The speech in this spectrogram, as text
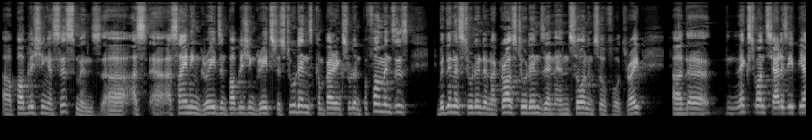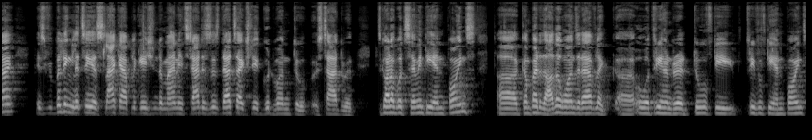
uh, publishing assessments, uh, ass- assigning grades and publishing grades to students, comparing student performances within a student and across students, and, and so on and so forth, right? the next one, Status API, is if you're building, let's say, a Slack application to manage statuses, that's actually a good one to start with. It's got about 70 endpoints uh, compared to the other ones that have like uh, over 300, 250, 350 endpoints.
